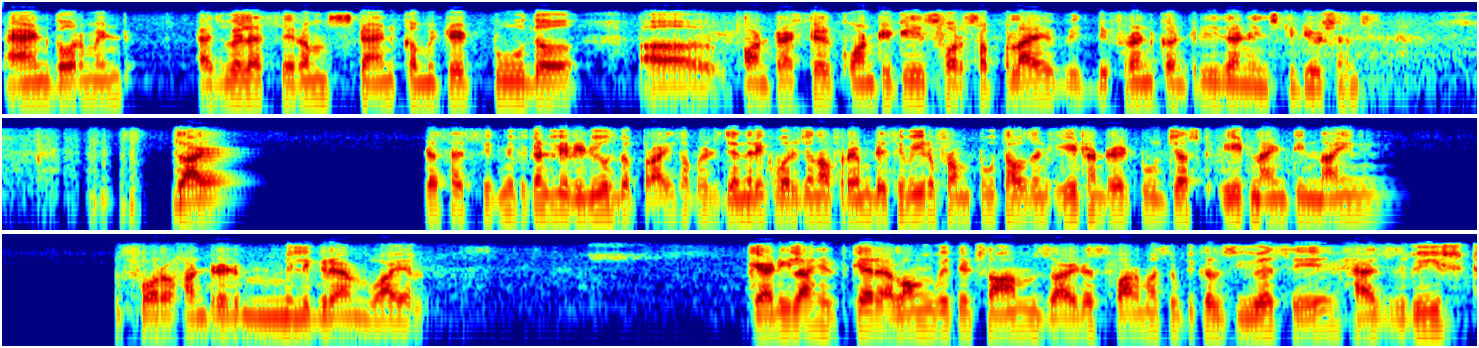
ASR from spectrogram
and government as well as Serum stand committed to the uh, contracted quantities for supply with different countries and institutions. Zydus has significantly reduced the price of its generic version of remdesivir from 2,800 to just 899 for a 100 milligram vial. Cadila Healthcare, along with its arm, Zydus Pharmaceuticals USA, has reached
